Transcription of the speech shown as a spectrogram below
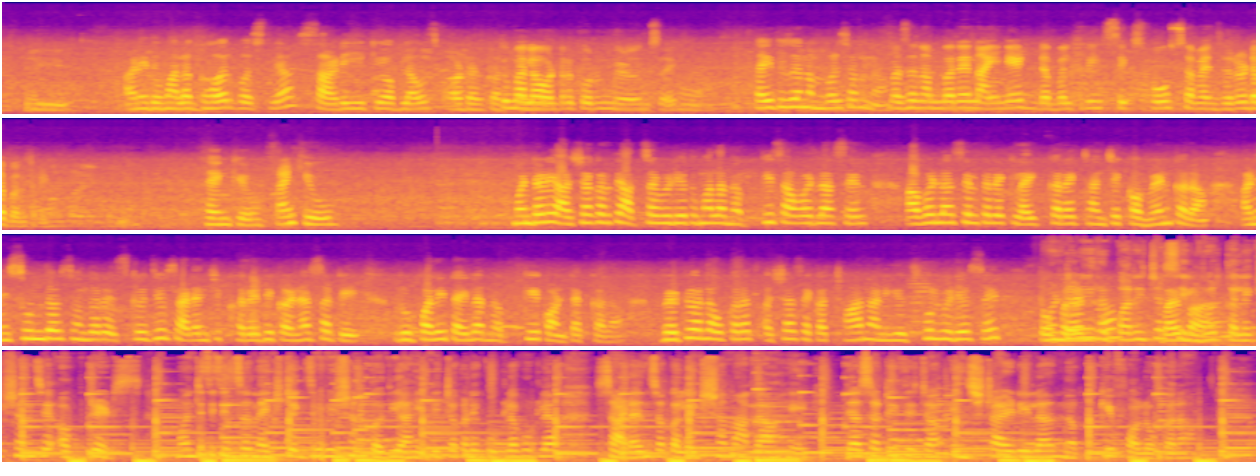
आणि तुम्हाला घर बसल्या साडी किंवा ब्लाऊज ऑर्डर कर तुम्हाला ऑर्डर करून मिळून जाईल. ताई तुझा नंबर सांग ना. माझा नंबर आहे nine eight double three six four seven zero double three. Thank you thank you मंडळी आशा करते आजचा व्हिडिओ तुम्हाला नक्कीच आवडला असेल. आवडला असेल तर एक लाईक करा एक छानचे कमेंट करा आणि सुंदर सुंदर एक्सक्लुझिव्ह साड्यांची खरेदी करण्यासाठी रुपाली ताईला नक्की कॉन्टॅक्ट करा. भेटूया लवकरच अशाच एका छान आणि युजफुल व्हिडिओ सहित. तोपर्यंत. सिल्वर कलेक्शनचे अपडेट्स म्हणजे तिचं नेक्स्ट एक्झिबिशन कधी आहे? तिच्याकडे कुठल्या कुठल्या साड्यांचं कलेक्शन आलं आहे? त्यासाठी तिच्या इन्स्टा आय डीला नक्की फॉलो करा.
